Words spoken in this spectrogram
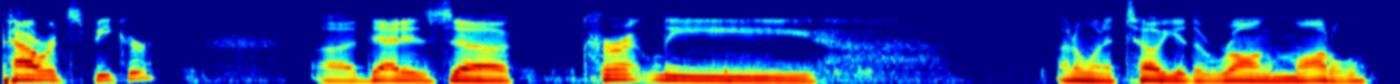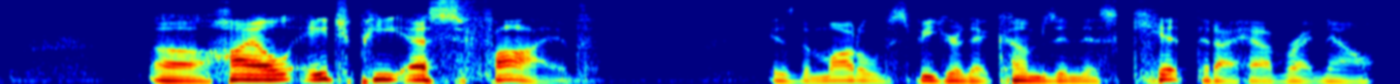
powered speaker. Uh, that is uh, currently, I don't want to tell you the wrong model. Uh, Heil HPS 5 is the model of speaker that comes in this kit that I have right now.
